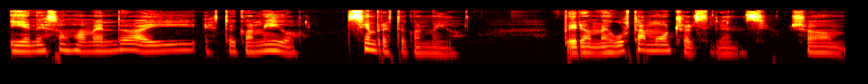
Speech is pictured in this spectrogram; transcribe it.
Y en esos momentos ahí estoy conmigo, siempre estoy conmigo. Pero me gusta mucho el silencio. Yo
